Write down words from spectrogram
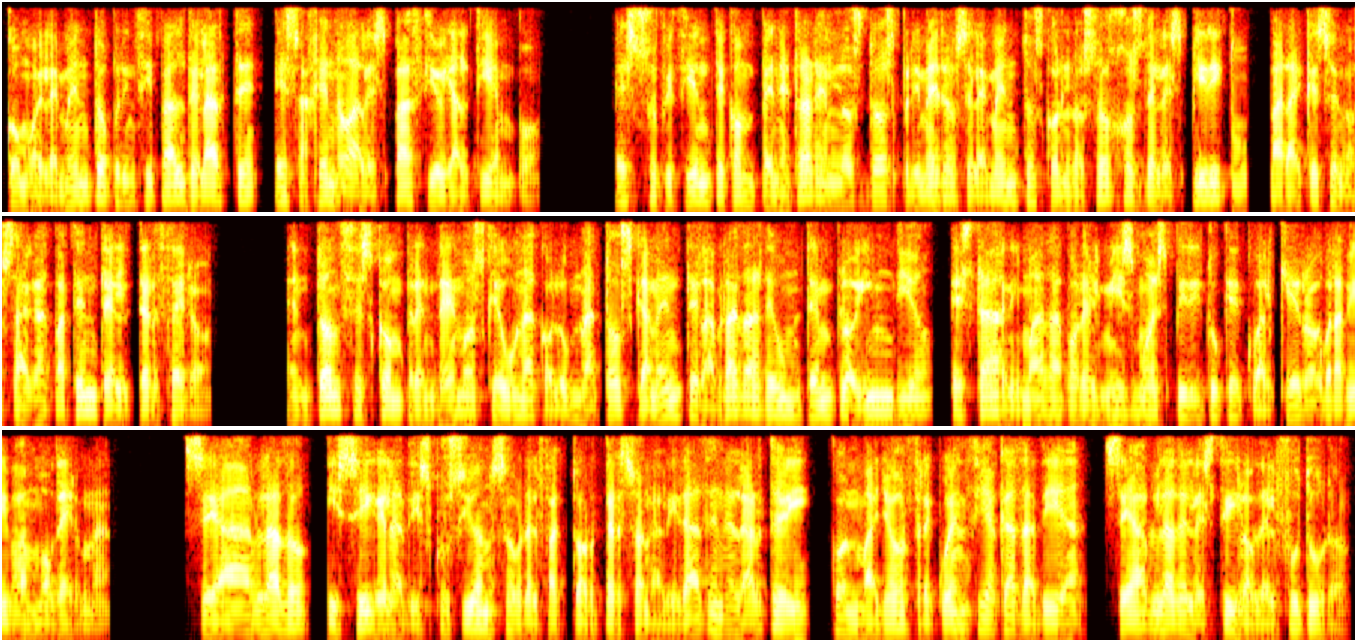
como elemento principal del arte, es ajeno al espacio y al tiempo. Es suficiente con penetrar en los dos primeros elementos con los ojos del espíritu, para que se nos haga patente el tercero. Entonces comprendemos que una columna toscamente labrada de un templo indio, está animada por el mismo espíritu que cualquier obra viva moderna. Se ha hablado, y sigue la discusión sobre el factor personalidad en el arte y, con mayor frecuencia cada día, se habla del estilo del futuro.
